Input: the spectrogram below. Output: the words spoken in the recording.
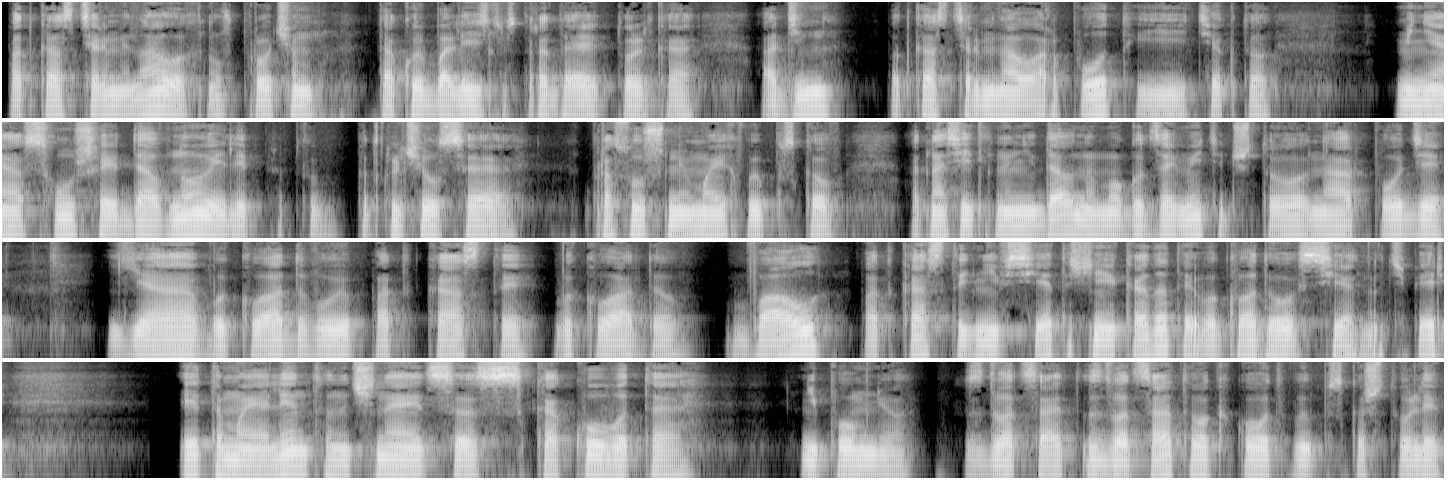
подкаст-терминалах. Ну, впрочем, такой болезнью страдает только один подкаст-терминал Арпод, и те, кто меня слушает давно или подключился к прослушиванию моих выпусков относительно недавно, могут заметить, что на Арподе я выкладываю подкасты, выкладывал подкасты не все, точнее, когда-то я выкладывал все, но теперь эта моя лента начинается с какого-то, не помню, с 20, с 20 какого-то выпуска, что ли,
